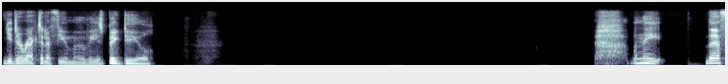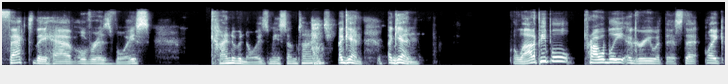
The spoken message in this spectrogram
You directed a few movies, big deal. When they, the effect they have over his voice kind of annoys me sometimes. Again, again, a lot of people probably agree with this that like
